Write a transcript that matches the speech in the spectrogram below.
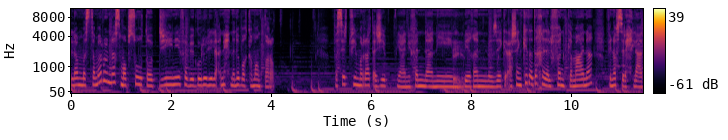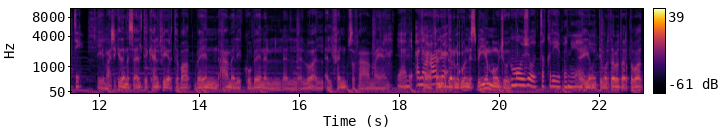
لما استمروا الناس مبسوطة وبتجيني فبيقولوا لي لا نحن نبغى كمان طرب. فصرت في مرات أجيب يعني فنانين أيوة. بيغنوا زي كده. عشان كده دخل الفن كمان في نفس رحلاتي. أيوه عشان كذا أنا سألتك هل في ارتباط بين عملك وبين ال ال ال الفن بصفة عامة يعني؟ يعني أنا عام فنقدر نقول نسبيا موجود. موجود تقريبا يعني. أيوه انت مرتبطة ارتباط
